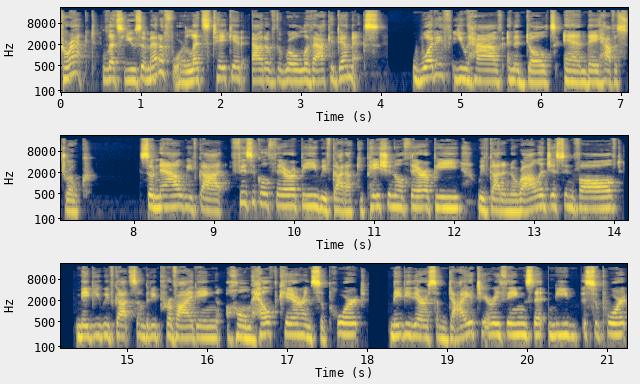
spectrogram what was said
Correct. Let's use a metaphor. Let's take it out of the role of academics. What if you have an adult and they have a stroke? So now we've got physical therapy, we've got occupational therapy, we've got a neurologist involved, Maybe we've got somebody providing home health care and support. Maybe there are some dietary things that need support.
